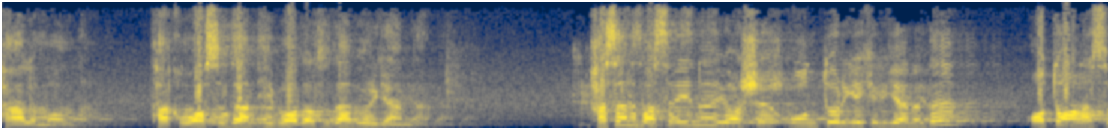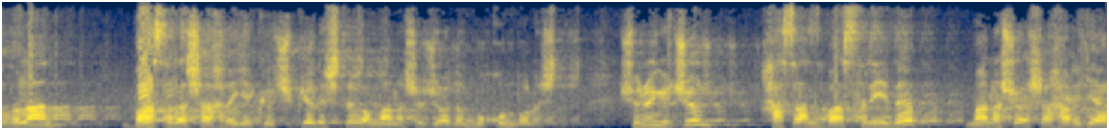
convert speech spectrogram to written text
ta'lim oldi. Taqvosidan, ibodatidan o'rgandi. Hasan Basriyni yoshi 14 ga kirganida ota-onasi bilan Basra shahriga ko'chib kelishdi va mana shu joyda muqim bo'lishdi. Shuning uchun Hasan Basriy deb mana shu shaharga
